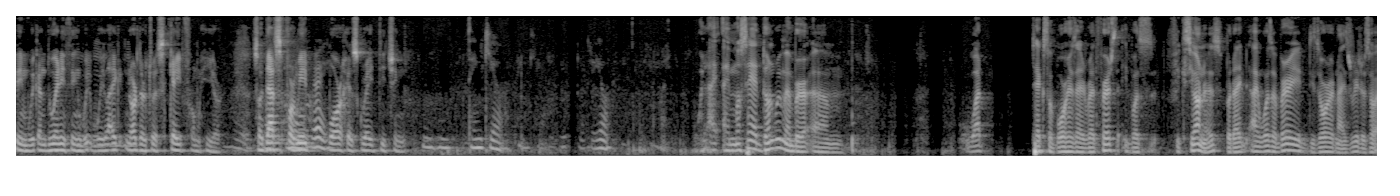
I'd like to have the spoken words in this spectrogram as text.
theme. We can do anything we, we like in order to escape from here. So that's for me right. Borges' great teaching. Mm-hmm. Thank you. Thank you. Rodrigo. Well, I, I, must say I don't remember um, what text of Borges I read first. It was Ficciones, but I, I was a very disorganized reader, so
